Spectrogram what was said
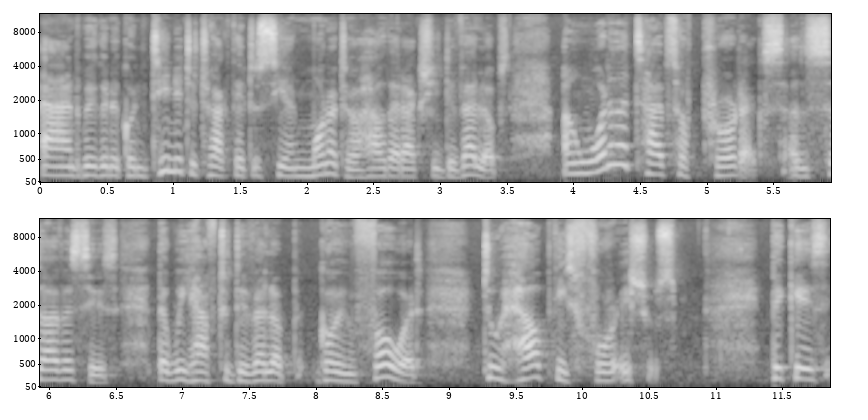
And we're going to continue to track that to see and monitor how that actually develops. And what are the types of products and services that we have to develop going forward to help these four issues? Because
